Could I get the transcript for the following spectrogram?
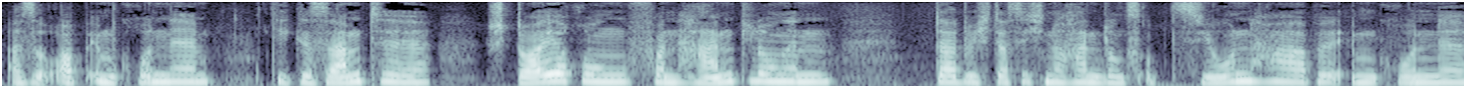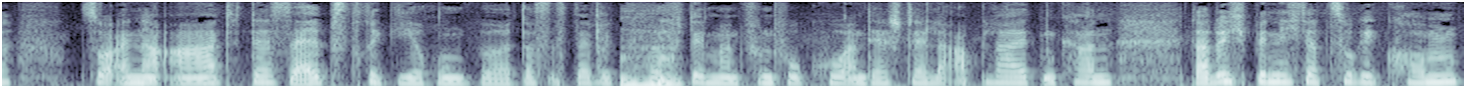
Also ob im Grunde die gesamte Steuerung von Handlungen dadurch, dass ich nur Handlungsoptionen habe, im Grunde zu einer Art der Selbstregierung wird. Das ist der Begriff, mhm. den man von Foucault an der Stelle ableiten kann. Dadurch bin ich dazu gekommen,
